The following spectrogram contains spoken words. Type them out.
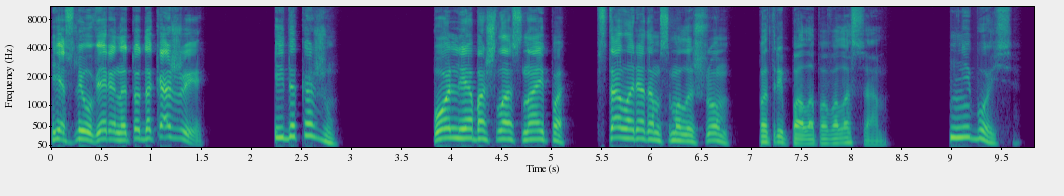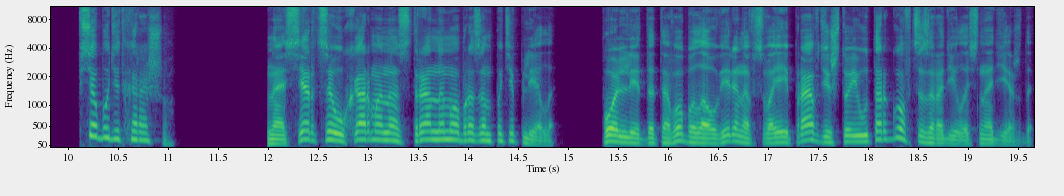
Если уверена, то докажи!» «И докажу». Полли обошла снайпа, встала рядом с малышом, потрепала по волосам. «Не бойся, все будет хорошо». На сердце у Хармона странным образом потеплело. Полли до того была уверена в своей правде, что и у торговца зародилась надежда.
